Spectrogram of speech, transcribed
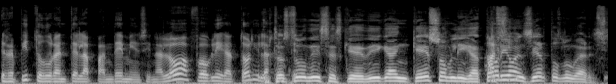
repito, durante la pandemia en Sinaloa fue obligatorio. Entonces tú dices que digan que es obligatorio en ciertos lugares.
